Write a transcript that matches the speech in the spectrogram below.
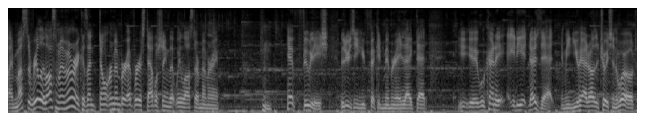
I must have really lost my memory because I don't remember ever establishing that we lost our memory. Hmm. How foolish, losing your fucking memory like that. You, you, what kind of idiot does that? I mean, you had all the choice in the world.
